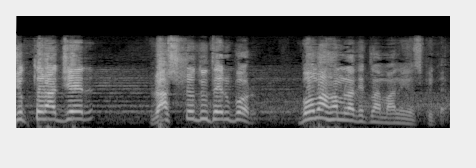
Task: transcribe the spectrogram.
যুক্তরাজ্যের রাষ্ট্রদূতের উপর বোমা হামলা দেখলাম মাননীয় স্পিকার।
